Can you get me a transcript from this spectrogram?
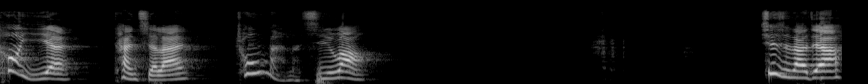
后一页看起来充满了希望。谢谢大家，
